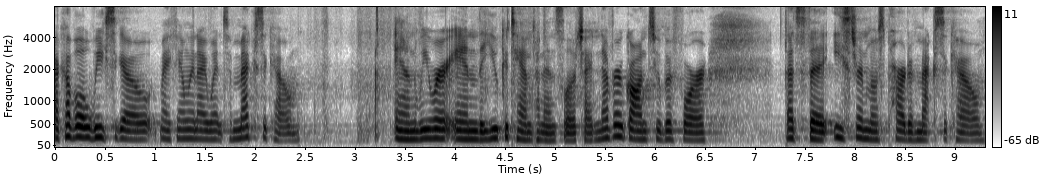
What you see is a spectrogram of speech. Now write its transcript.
A couple of weeks ago, my family and I went to Mexico, and we were in the Yucatan Peninsula, which I'd never gone to before. That's the easternmost part of Mexico.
